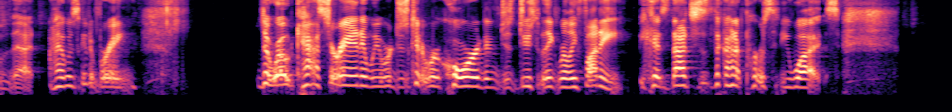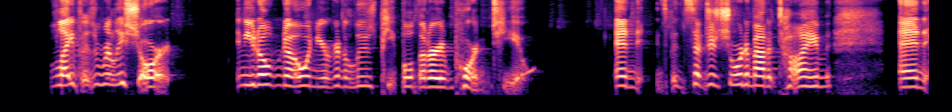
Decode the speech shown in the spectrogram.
him that I was gonna bring the RODECaster in and we were just gonna record and just do something really funny because that's just the kind of person he was. Life is really short and you don't know when you're gonna lose people that are important to you. And it's been such a short amount of time. And,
